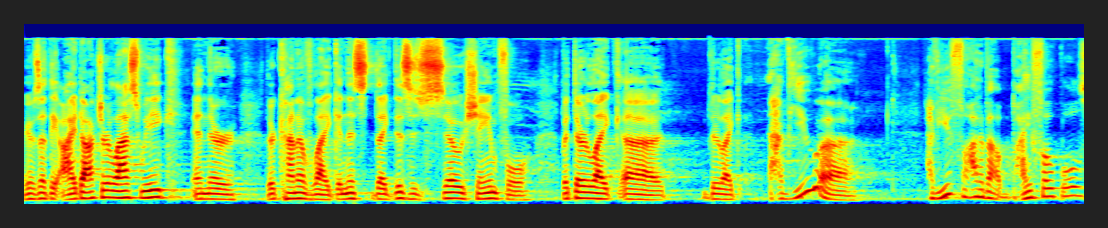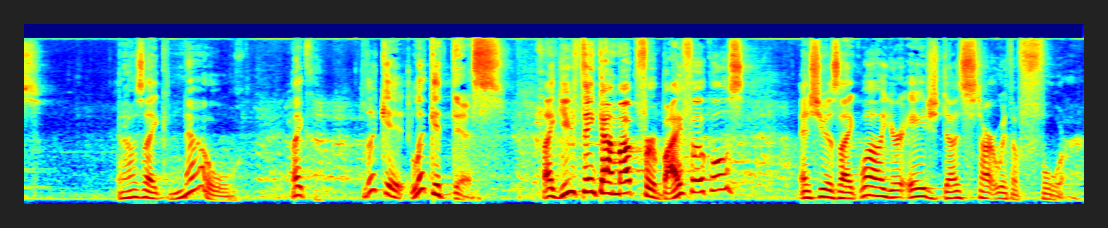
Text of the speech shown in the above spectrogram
i was at the eye doctor last week and they're they're kind of like and this like this is so shameful but they're like uh, they're like have you uh, have you thought about bifocals? And I was like, No. Like, look at, look at this. Like, you think I'm up for bifocals? And she was like, Well, your age does start with a four.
